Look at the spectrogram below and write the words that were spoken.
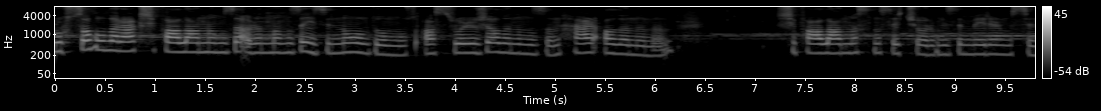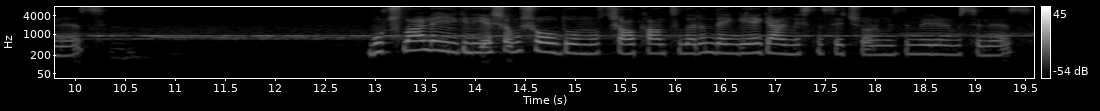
Ruhsal olarak şifalanmamıza, arınmamıza izinli olduğumuz astroloji alanımızın her alanının şifalanmasını seçiyorum. İzin verir misiniz? Burçlarla ilgili yaşamış olduğumuz çalkantıların dengeye gelmesini seçiyorum. İzin verir misiniz?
